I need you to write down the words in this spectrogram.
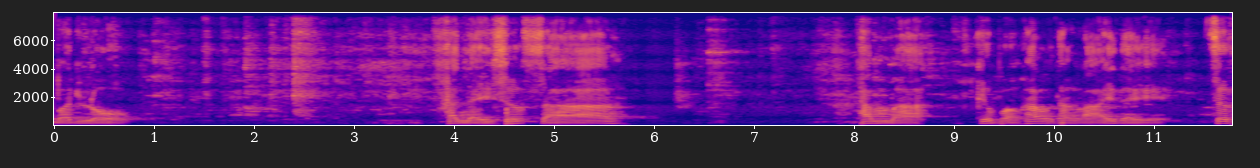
เบิดโลก คันได้ศึกษา ธรรมะ คือพวกเข้าทั้งหลายได้ศึก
